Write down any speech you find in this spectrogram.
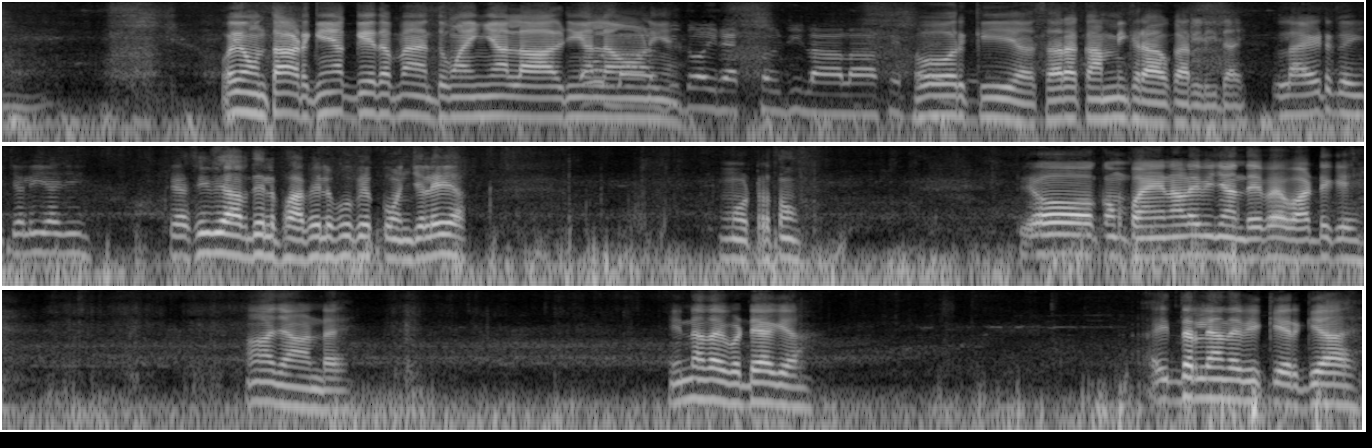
ਓਏ ਹੁਣ ਤਾਂ ਅੜ ਗਏ ਅੱਗੇ ਤਾਂ ਮੈਂ ਦਵਾਈਆਂ ਲਾਲ ਜੀਆਂ ਲਾਉਣੀਆਂ। ਦਵਾਈ ਰੈਕਸਲ ਜੀ ਲਾ ਲਾ ਕੇ ਹੋਰ ਕੀ ਆ ਸਾਰਾ ਕੰਮ ਹੀ ਖਰਾਬ ਕਰ ਲਈਦਾ ਲਾਈਟ ਗਈ ਚਲੀ ਆ ਜੀ ਤੇ ਅਸੀਂ ਵੀ ਆਪਦੇ ਲਫਾਫੇ ਲਫੂਫੇ ਕੁੰਜ ਲਏ ਆ। ਮੋਟਰ ਤੋਂ। ਤੇ ਉਹ ਕੰਪਾਈਨ ਵਾਲੇ ਵੀ ਜਾਂਦੇ ਪਏ ਵੱਢ ਕੇ। ਆ ਜਾਣ ਡਏ। ਇਹਨਾਂ ਦਾ ਵੀ ਵੱਢਿਆ ਗਿਆ। ਇੱਧਰ ਲਿਆਂਦੇ ਵੀ ਘਿਰ ਗਿਆ ਹੈ।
